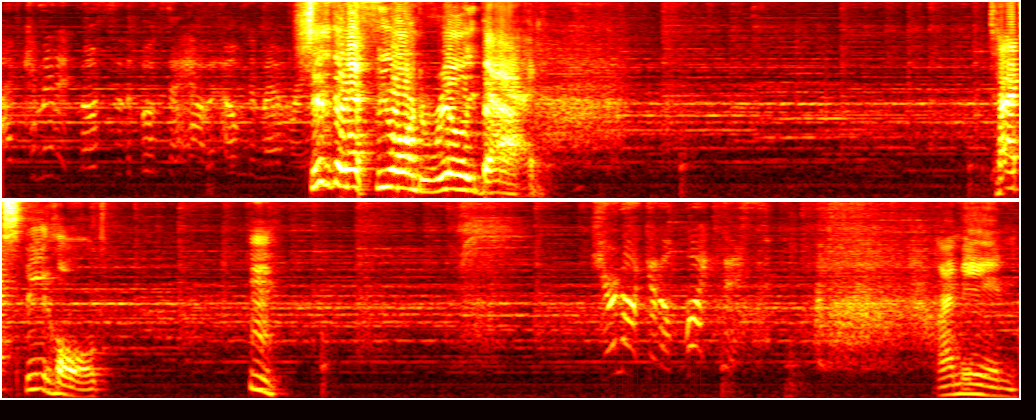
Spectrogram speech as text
I've committed most of the books I have at home to memory. She's gonna get formed really bad. Attack speed hold. Hmm. I mean,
